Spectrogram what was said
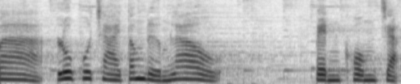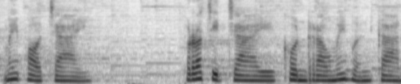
ว่า ลูกผู้ชายต้องดื่มเหล้าเป็นคงจะไม่พอใจ ราะจิตใจคนเราไม่เหมือนกัน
